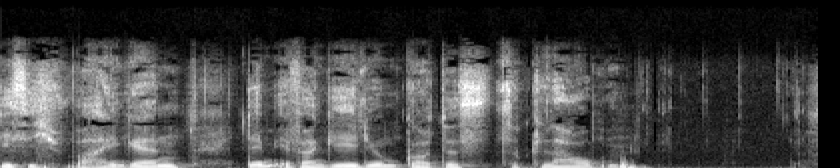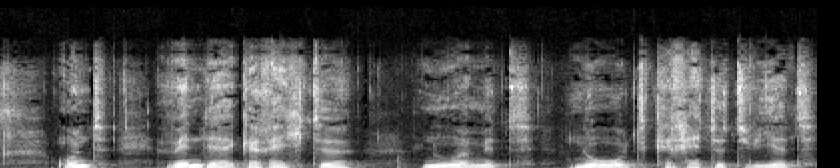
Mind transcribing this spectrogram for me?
die sich weigern, dem Evangelium Gottes zu glauben? Und wenn der Gerechte nur mit Not gerettet wird,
